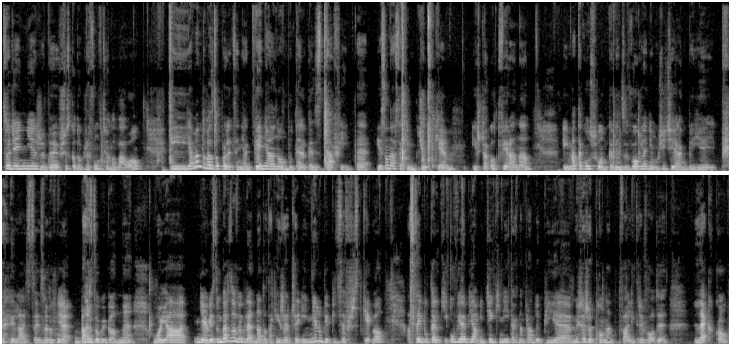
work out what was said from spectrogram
codziennie, żeby wszystko dobrze funkcjonowało. I ja mam do Was do polecenia genialną butelkę z Duffy. Jest ona z takim dzióbkiem, jeszcze otwierana. I ma taką słomkę, więc w ogóle nie musicie jakby jej przechylać, co jest według mnie bardzo wygodne, bo ja, nie wiem, jestem bardzo wybredna do takich rzeczy i nie lubię pić ze wszystkiego, a z tej butelki uwielbiam i dzięki niej tak naprawdę piję, myślę, że ponad 2 litry wody lekko.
